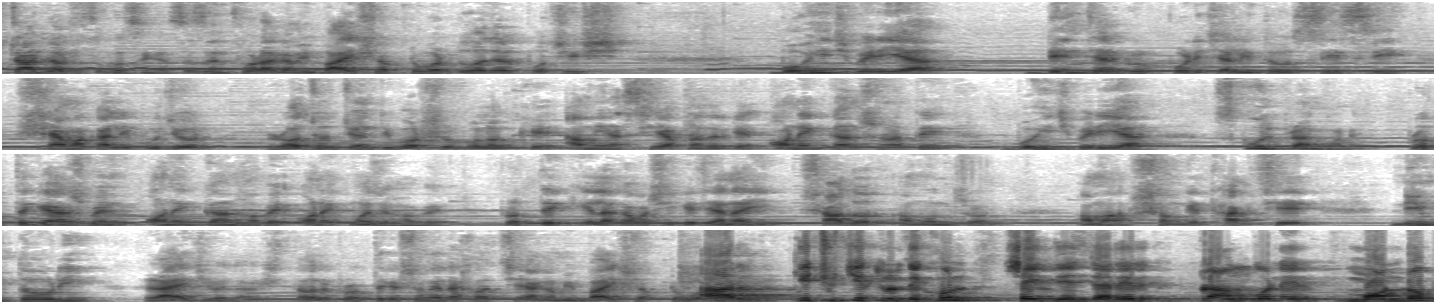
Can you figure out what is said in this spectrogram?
Star Jalsha super singer season four আগামী বাইশে অক্টোবর দু হাজার পঁচিশ বহিজবেরিয়া ডেঞ্জার গ্রুপ পরিচালিত শ্রী শ্রী শ্যামাকালী পুজোর রজত জয়ন্তী বর্ষ উপলক্ষে আমি আসছি আপনাদেরকে অনেক গান শোনাতে বহিজবেরিয়া স্কুল প্রাঙ্গণে। প্রত্যেকে আসবেন, অনেক গান হবে, অনেক মজা হবে। প্রত্যেক এলাকাবাসীকে জানাই সাদর আমন্ত্রণ। আমার সঙ্গে থাকছে নিমতৌরি রায় জুয়েলার্স তাহলে প্রত্যেকের সঙ্গে দেখা হচ্ছে আগামী বাইশে অক্টোবর। আর কিছু চিত্র দেখুন সেই ডেঞ্জারের প্রাঙ্গণের মণ্ডপ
